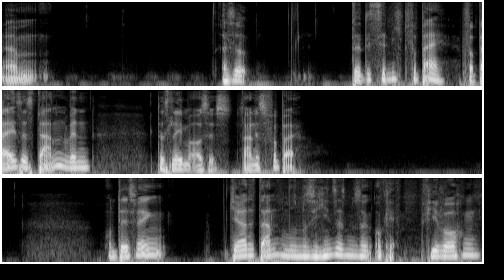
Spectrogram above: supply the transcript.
ähm, also, das ist ja nicht vorbei. Vorbei ist es dann, wenn das Leben aus ist. Dann ist vorbei. Und deswegen, gerade dann muss man sich hinsetzen und sagen, okay, vier Wochen,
